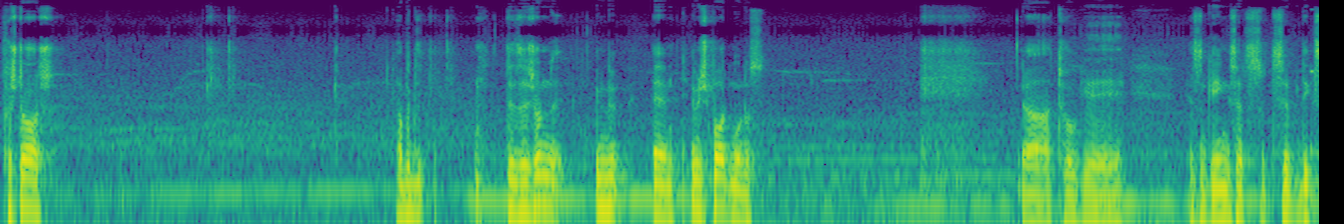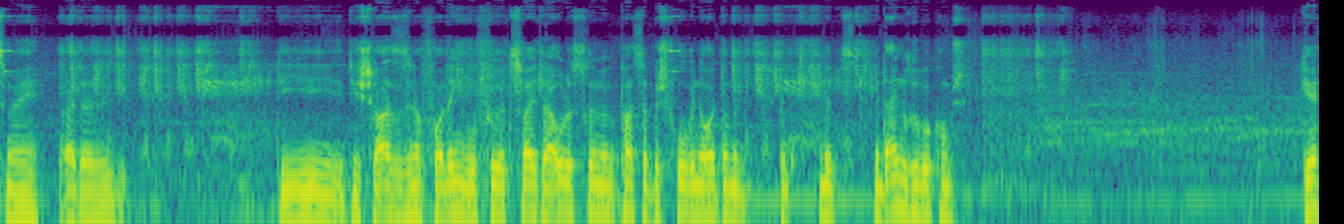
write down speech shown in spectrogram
Verstehst Aber das ist schon im, äh, im Sportmodus. Ja, Tokio. Ist im Gegensatz zu ZIP nichts mehr. Alter, die, die Straßen sind noch voll eng, wofür zwei, drei Autos drin gepasst hat. Bist froh, wenn du heute noch mit, mit, mit, mit einem rüberkommst. Geh.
